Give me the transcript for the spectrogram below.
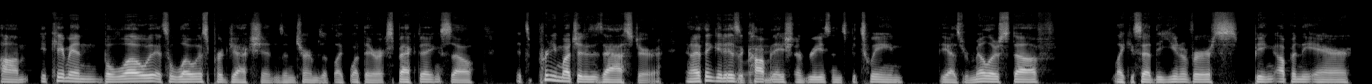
Um, it came in below its lowest projections in terms of like what they were expecting. So it's pretty much a disaster. And I think it is a combination of reasons between the Ezra Miller stuff, like you said, the universe being up in the air.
